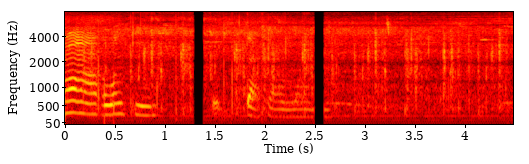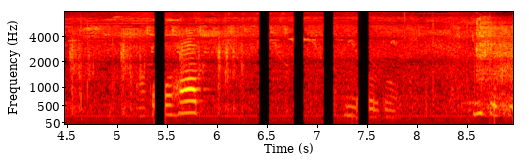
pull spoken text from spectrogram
Ha, ako want to. That's all I want. Ako hap. No, no. Dito ko.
